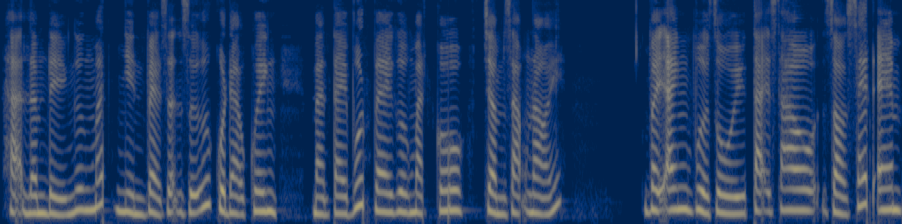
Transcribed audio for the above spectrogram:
Hạ Lâm Đế ngưng mắt nhìn vẻ giận dữ của Đào Quỳnh, bàn tay vuốt ve gương mặt cô, trầm giọng nói. Vậy anh vừa rồi tại sao dò xét em?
